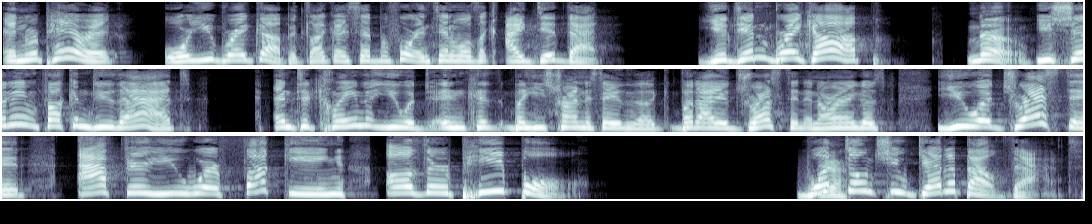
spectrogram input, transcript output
and repair it, or you break up. It's like I said before. And Sandoval's like, I did that. You didn't break up. No. You shouldn't fucking do that. And to claim that you would, and 'cause- but he's trying to say like, but I addressed it, and Ariana goes, you addressed it after you were fucking other people. What Yeah. don't you get about that?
